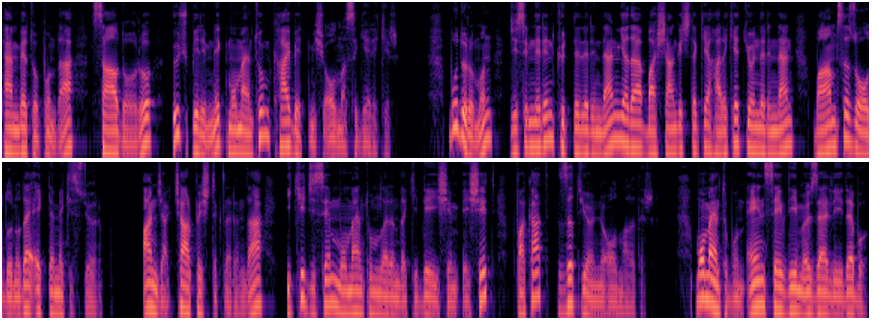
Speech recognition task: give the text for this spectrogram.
pembe topun da sağa doğru 3 birimlik momentum kaybetmiş olması gerekir. Bu durumun cisimlerin kütlelerinden ya da başlangıçtaki hareket yönlerinden bağımsız olduğunu da eklemek istiyorum. Ancak çarpıştıklarında iki cisim momentumlarındaki değişim eşit fakat zıt yönlü olmalıdır. Momentumun en sevdiğim özelliği de bu.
